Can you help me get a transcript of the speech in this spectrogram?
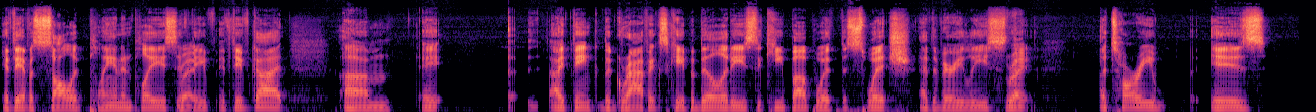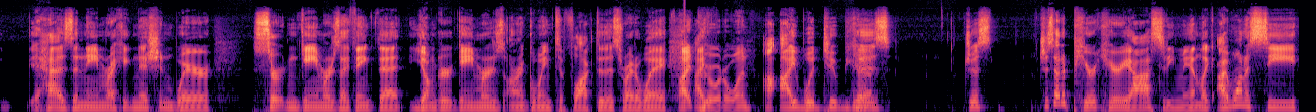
if they have a solid plan in place. If Right. they if they've got um a I think the graphics capabilities to keep up with the Switch at the very least. Right. Atari is has the name recognition where certain gamers I think that younger gamers aren't going to flock to this right away. I'd pre-order one. I, I would too because just just out of pure curiosity, man. Like I want to see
